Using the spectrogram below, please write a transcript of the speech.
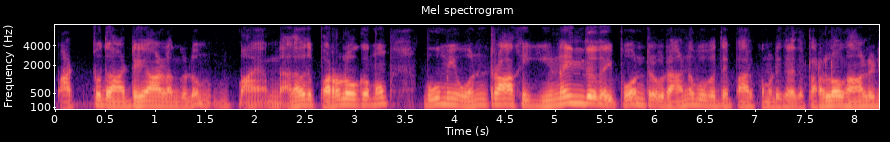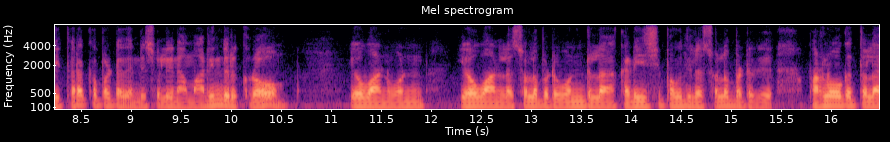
அற்புத அடையாளங்களும் அதாவது பரலோகமும் பூமி ஒன்றாக இணைந்ததை போன்ற ஒரு அனுபவத்தை பார்க்க முடிகிறது. பரலோகம் ஆல்ரெடி திறக்கப்பட்டது என்று சொல்லி நாம் அறிந்திருக்கிறோம். யோவான் ஒன் யோவானில் சொல்லப்பட்ட ஒன்றில் கடைசி பகுதியில் சொல்லப்பட்டிருக்கு பரலோகத்தில்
